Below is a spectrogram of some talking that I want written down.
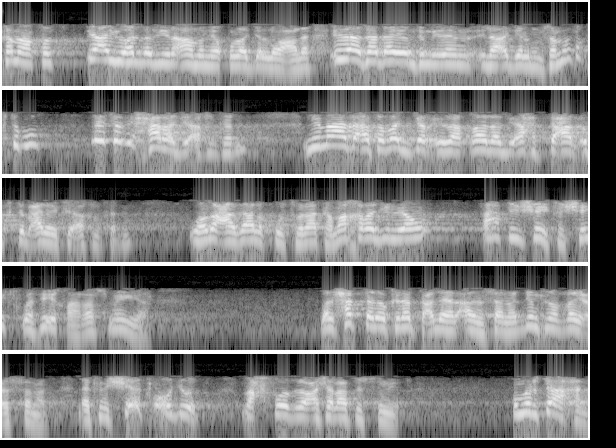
كما قلت يا أيها الذين آمنوا يقول الله جل وعلا إذا تداينتم إلى أجل مسمى فاكتبوا ليس في حرج يا أخي الكريم. لماذا أتضجر إذا قال لأحد تعال اكتب عليك يا أخي الكريم. ومع ذلك قلت هناك مخرج اليوم أعطي شيك الشيك وثيقة رسمية. بل حتى لو كتبت عليها الآن سند يمكن تضيع السند لكن الشيك موجود محفوظ له عشرات السنين ومرتاحا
